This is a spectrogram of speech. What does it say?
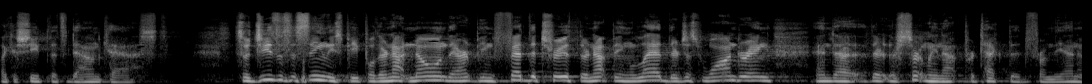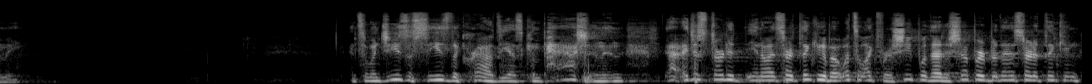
like a sheep that's downcast. So Jesus is seeing these people. They're not known. They aren't being fed the truth. They're not being led. They're just wandering, and uh, they're, they're certainly not protected from the enemy. And so when Jesus sees the crowds, he has compassion. And I just started, you know, I started thinking about what's it like for a sheep without a shepherd, but then I started thinking,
